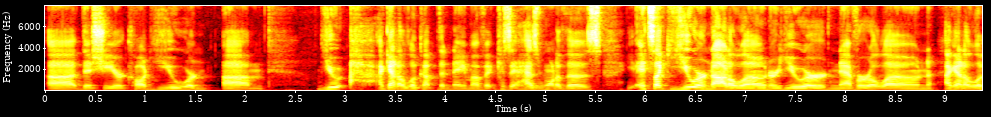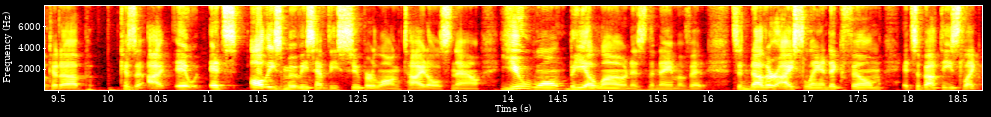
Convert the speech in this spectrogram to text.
uh, this year called "You Were." Um, you i gotta look up the name of it because it has one of those it's like you are not alone or you are never alone i gotta look it up because I it, it's all these movies have these super long titles now. You won't be alone is the name of it. It's another Icelandic film. It's about these like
